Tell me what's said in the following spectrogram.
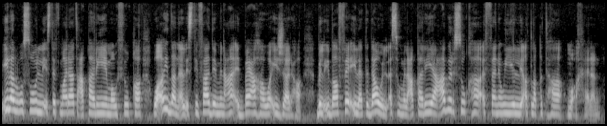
إلى الوصول لاستثمارات عقارية موثوقة وأيضا الاستفادة من عائد بيعها وإيجارها بالإضافة إلى تداول الأسهم العقارية عبر سوقها الثانوية اللي أطلقتها مؤخراً.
